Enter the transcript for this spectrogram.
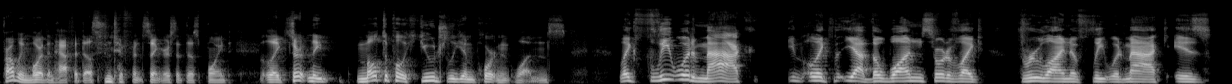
probably more than half a dozen different singers at this point. Like, certainly multiple hugely important ones. like Fleetwood Mac, like yeah, the one sort of like through line of Fleetwood Mac is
